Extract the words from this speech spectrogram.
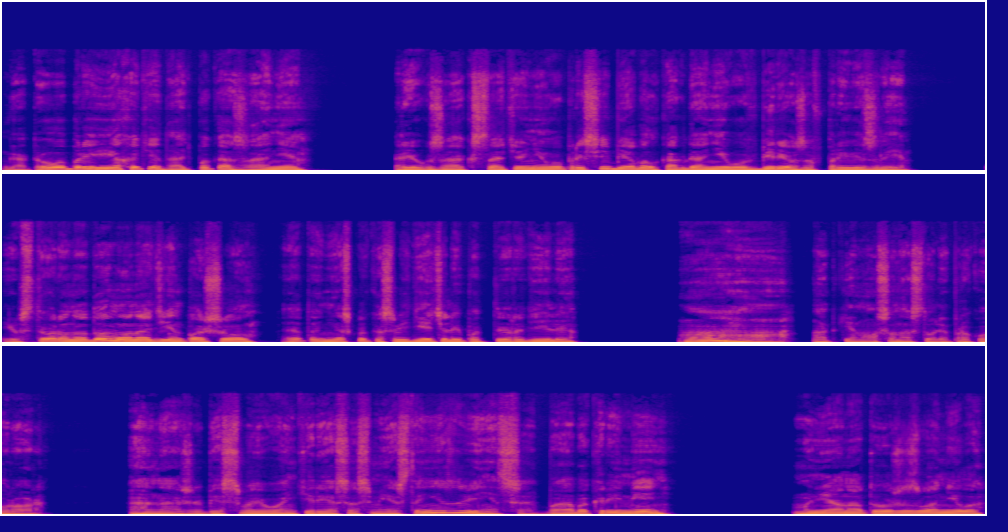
Готова приехать и дать показания. Рюкзак, кстати, у него при себе был, когда они его в Березов привезли. И в сторону дома он один пошел. Это несколько свидетелей подтвердили. — Ага, — откинулся на стуле прокурор. — Она же без своего интереса с места не сдвинется. Баба Кремень. Мне она тоже звонила,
